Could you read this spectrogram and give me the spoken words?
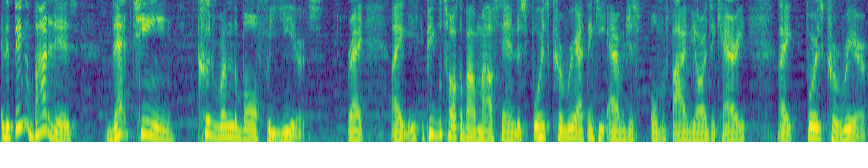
the thing about it is that team could run the ball for years, right? Like people talk about Miles Sanders for his career, I think he averages over five yards a carry like for his career,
